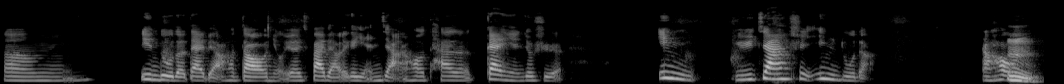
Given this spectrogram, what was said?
嗯印度的代表，然后到纽约发表了一个演讲。然后他的概念就是印瑜伽是印度的，然后嗯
